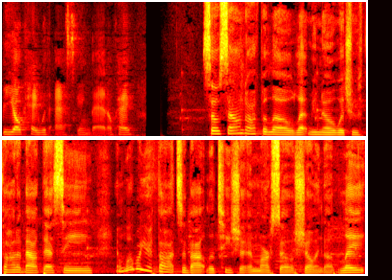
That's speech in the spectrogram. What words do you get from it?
Be okay with asking that, okay? So, sound off below. Let me know what you thought about that scene and what were your thoughts about LaTisha and Marsau showing up late,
